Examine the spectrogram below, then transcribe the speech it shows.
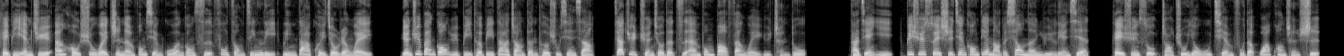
KPMG 安侯数位智能风险顾问公司副总经理林大奎就认为。远距办公与比特币大涨等特殊现象，加剧全球的治安风暴范围与程度。他建议必须随时监控电脑的效能与连线，可以迅速找出有无潜伏的挖矿城市，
